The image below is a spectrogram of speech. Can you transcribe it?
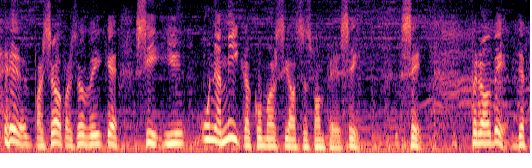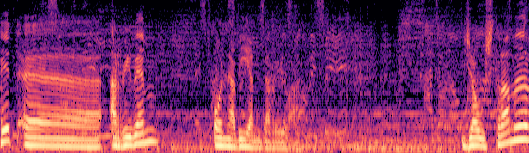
per això, per això dic que sí, i una mica comercials es van fer, sí, sí. Però bé, de fet, eh, arribem on havíem d'arribar. Joe Strummer,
